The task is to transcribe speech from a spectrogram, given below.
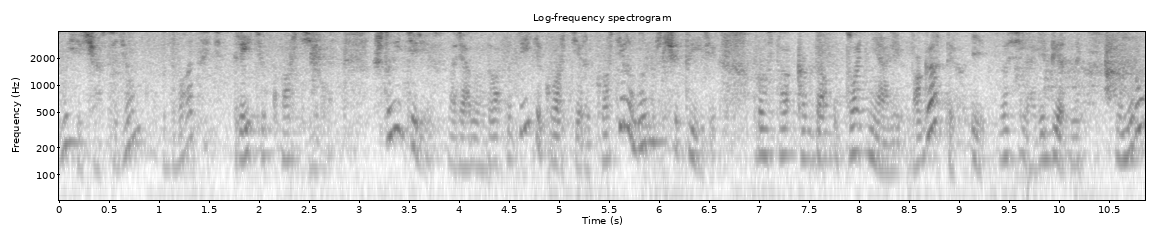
Мы сейчас идем в 23-ю квартиру. Что интересно, рядом с 23-й квартирой, квартира номер 4. Просто когда уплотняли богатых и заселяли бедных, номеров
